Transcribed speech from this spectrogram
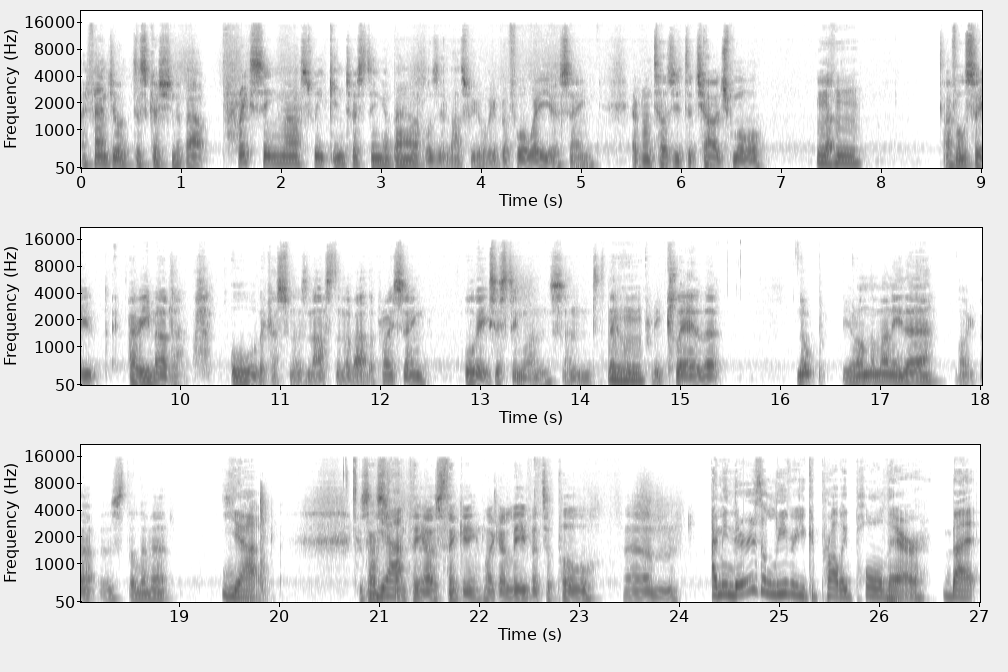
I found your discussion about pricing last week interesting. About was it last week or week before, where you were saying everyone tells you to charge more. But hmm I've also I've emailed all the customers and asked them about the pricing, all the existing ones, and they were all Mhm. pretty clear that nope, you're on the money there. Like that is the limit. Yeah. Because that's Yeah. one thing I was thinking, like a lever to pull. Um, I mean, there is a lever you could probably pull there, but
